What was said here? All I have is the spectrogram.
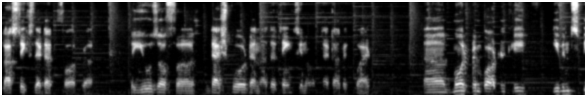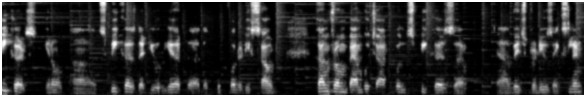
plastics that are for the use of dashboard and other things you know that are required. Uh, more importantly, even speakers, you know, uh, speakers that you hear the, the, good quality sound come from bamboo charcoal speakers, uh, which produce excellent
